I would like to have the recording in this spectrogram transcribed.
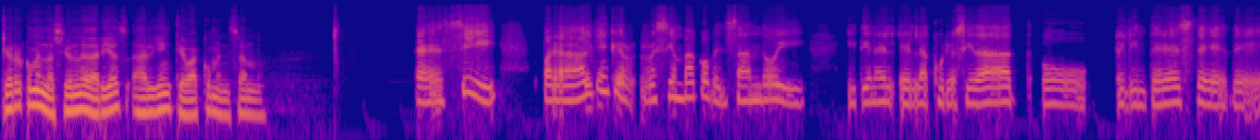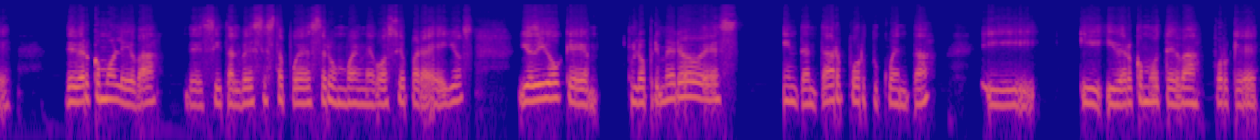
¿qué recomendación le darías a alguien que va comenzando? Eh, sí, para alguien que recién va comenzando y, tiene la curiosidad o el interés de ver cómo le va, de si tal vez esta puede ser un buen negocio para ellos. Yo digo que lo primero es intentar por tu cuenta y, ver cómo te va, porque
